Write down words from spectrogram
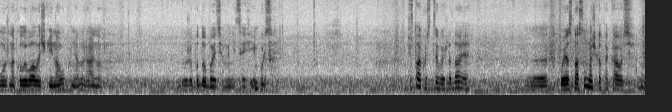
Можна коливалочки і на окуня. Ну реально дуже подобається мені цей імпульс. Отак ось це виглядає. Е, Поясна сумочка така ось. Ну,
